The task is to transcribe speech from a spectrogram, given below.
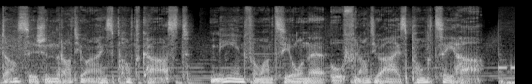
Das ist ein Radio 1 Podcast. Mehr Informationen auf radio1.ch.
